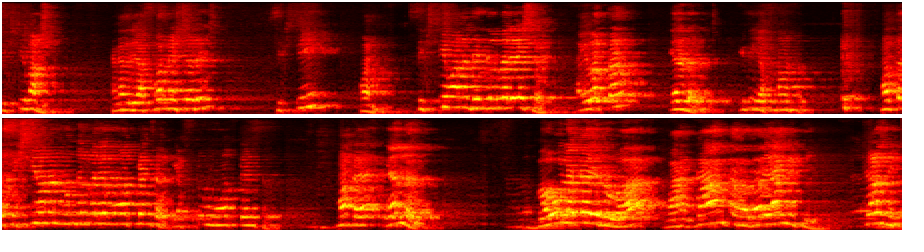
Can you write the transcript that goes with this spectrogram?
ಸಿಕ್ಸ್ಟಿ ಒನ್ ಹಾಗಾದ್ರೆ ಎಫ್ ಒನ್ ಎಷ್ಟು ಹೇಳ್ರಿ? ಸಿಕ್ಸ್ಟಿ ಒನ್ ಸಿಕ್ಸ್ಟಿ ಒನ್ ಹಿಂದಿನ ಬೆಲೆ ಎಷ್ಟು? ಐವತ್ತ ಎರಡು. ಇದು ಎಫ್ ನಾಟ್ ಮತ್ತೆ ಸಿಕ್ಸ್ಟಿ ಒನ್ ಮುಂದಿನ ಬೆಲೆ ಮೂವತ್ತೆಂಟು. ಎಫ್ ಟು ಮೂವತ್ತೆಂಟು. ಮತ್ತೆ ಎಲ್? ಬಹುಲಕ ಇರುವ ವರ್ಗಾಂತರದ ಯಾವ ಮಿತಿ ಕೆಳಮಿತಿ.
